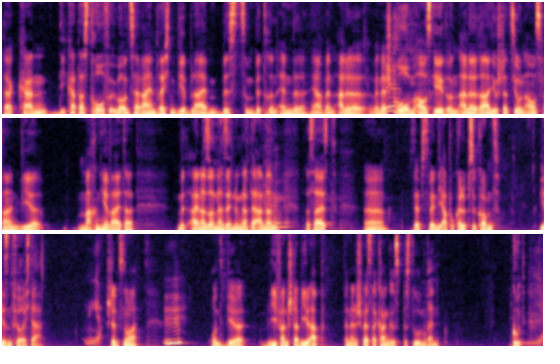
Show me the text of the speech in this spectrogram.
da kann die Katastrophe über uns hereinbrechen. Wir bleiben bis zum bitteren Ende. Ja, wenn alle, wenn der. Strom ausgeht und alle Radiostationen ausfallen, wir machen hier weiter mit einer Sondersendung nach der anderen. Das heißt, äh, selbst wenn die Apokalypse kommt, wir sind für euch da. Ja. Stimmt's, Noah? Und wir liefern stabil ab. Wenn deine Schwester krank ist, bist du im Rennen. Gut. Ja.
